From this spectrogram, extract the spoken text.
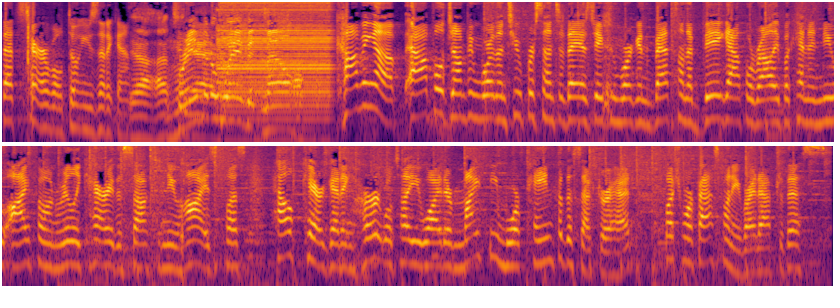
That's terrible. Don't use that again. Yeah, that's Brave it or wave it, Mel. Coming up, Apple jumping more than 2% today as JP Morgan bets on a big Apple rally, but can a new iPhone really carry the stock to new highs? Plus, healthcare getting hurt. We'll tell you why there might be more pain for the sector ahead. Much more fast money right after this.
